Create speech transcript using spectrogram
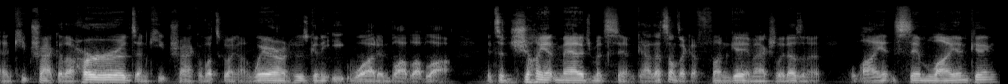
and keep track of the herds and keep track of what's going on where and who's going to eat what and blah blah blah. It's a giant management sim. God, that sounds like a fun game, actually, doesn't it? Lion Sim Lion King.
